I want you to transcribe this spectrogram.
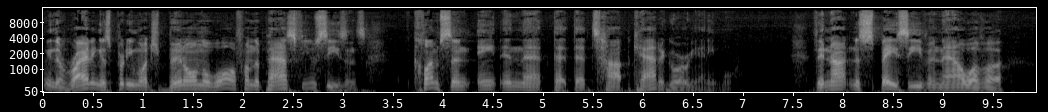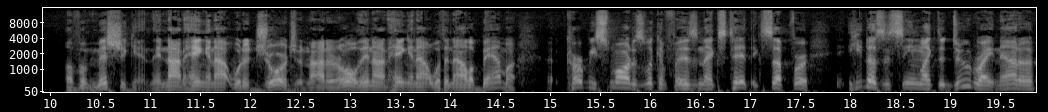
I mean, the writing has pretty much been on the wall from the past few seasons. Clemson ain't in that, that, that top category anymore. They're not in the space even now of a of a Michigan. They're not hanging out with a Georgia, not at all. They're not hanging out with an Alabama. Kirby Smart is looking for his next hit, except for he doesn't seem like the dude right now to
